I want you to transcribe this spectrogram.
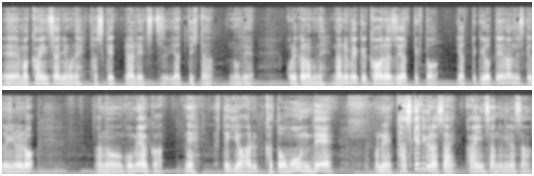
えー、まあ会員さんにもね助けられつつやってきたのでこれからもねなるべく変わらずやっていくとやっていく予定なんですけどいろいろあのー、ご迷惑はね不手際あるかと思うんであのね助けてください会員さんの皆さん。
